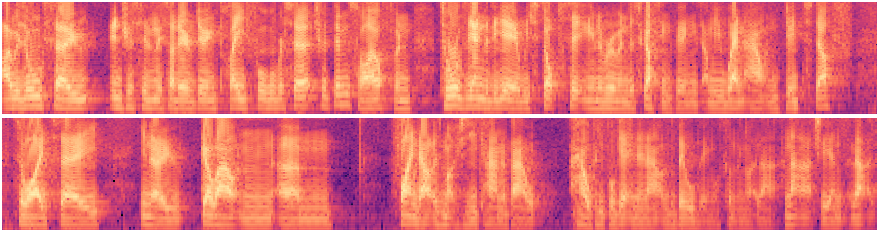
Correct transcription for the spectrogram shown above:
I was also interested in this idea of doing playful research with them. So I often, towards the end of the year, we stopped sitting in a room and discussing things and we went out and did stuff. So I'd say, you know, go out and um, find out as much as you can about how people get in and out of the building or something like that. And that actually, and that,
